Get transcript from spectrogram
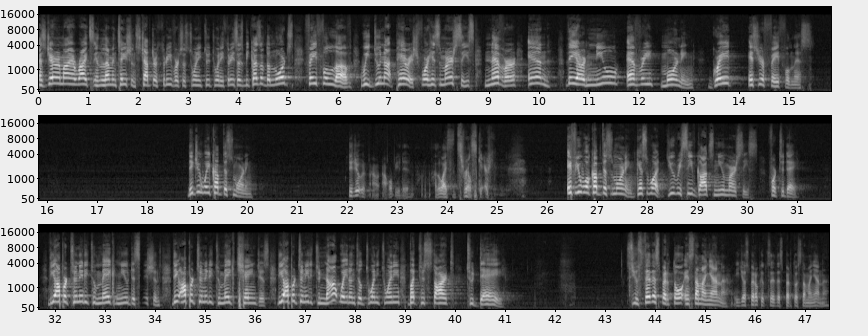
as Jeremiah writes in Lamentations chapter 3 verses 22 23 says because of the Lord's faithful love we do not perish for his mercies never end. They are new every morning. Great is your faithfulness. Did you wake up this morning? Did you? I hope you did otherwise it's real scary If you woke up this morning, guess what? You received God's new mercies for today. The opportunity to make new decisions, the opportunity to make changes, the opportunity to not wait until 2020, but to start today. Si usted despertó esta mañana, y yo espero que usted despertó esta mañana,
